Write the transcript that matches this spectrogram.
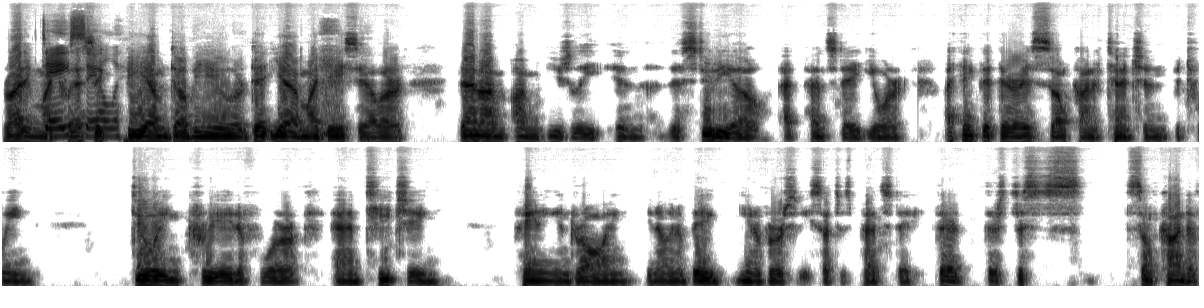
riding my day classic sailor. BMW or day, yeah, my day sailor. Then I'm I'm usually in the studio at Penn State York. I think that there is some kind of tension between doing creative work and teaching painting and drawing, you know, in a big university such as Penn State. There there's just some kind of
